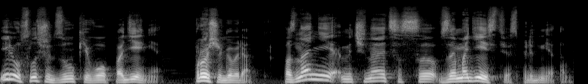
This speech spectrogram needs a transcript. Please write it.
или услышать звук его падения. Проще говоря, познание начинается с взаимодействия с предметом.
